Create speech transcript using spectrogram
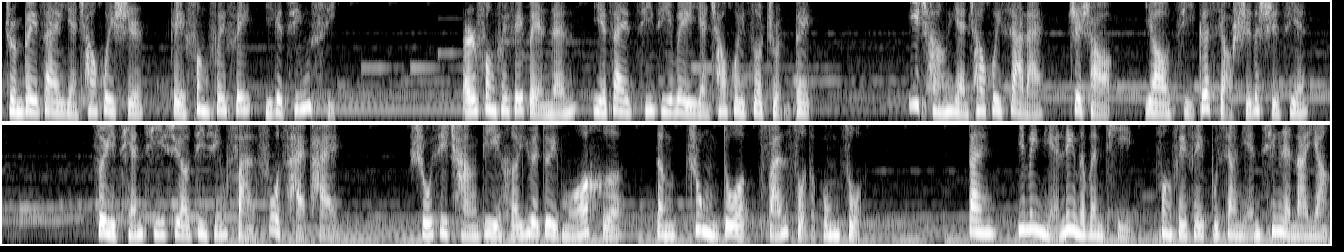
准备在演唱会时给凤飞飞一个惊喜。而凤飞飞本人也在积极为演唱会做准备。一场演唱会下来，至少要几个小时的时间。所以前期需要进行反复彩排、熟悉场地和乐队磨合等众多繁琐的工作。但因为年龄的问题，凤飞飞不像年轻人那样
